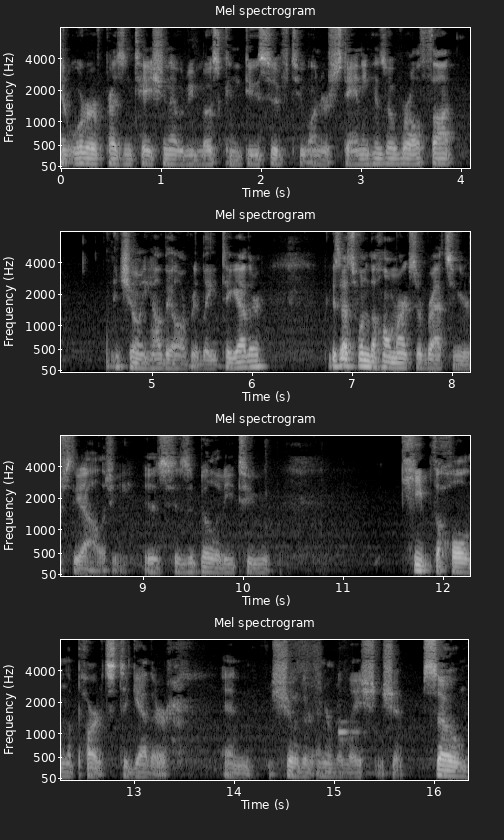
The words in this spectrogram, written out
an order of presentation that would be most conducive to understanding his overall thought and showing how they all relate together. Because that's one of the hallmarks of Ratzinger's theology, is his ability to keep the whole and the parts together and show their interrelationship. So,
